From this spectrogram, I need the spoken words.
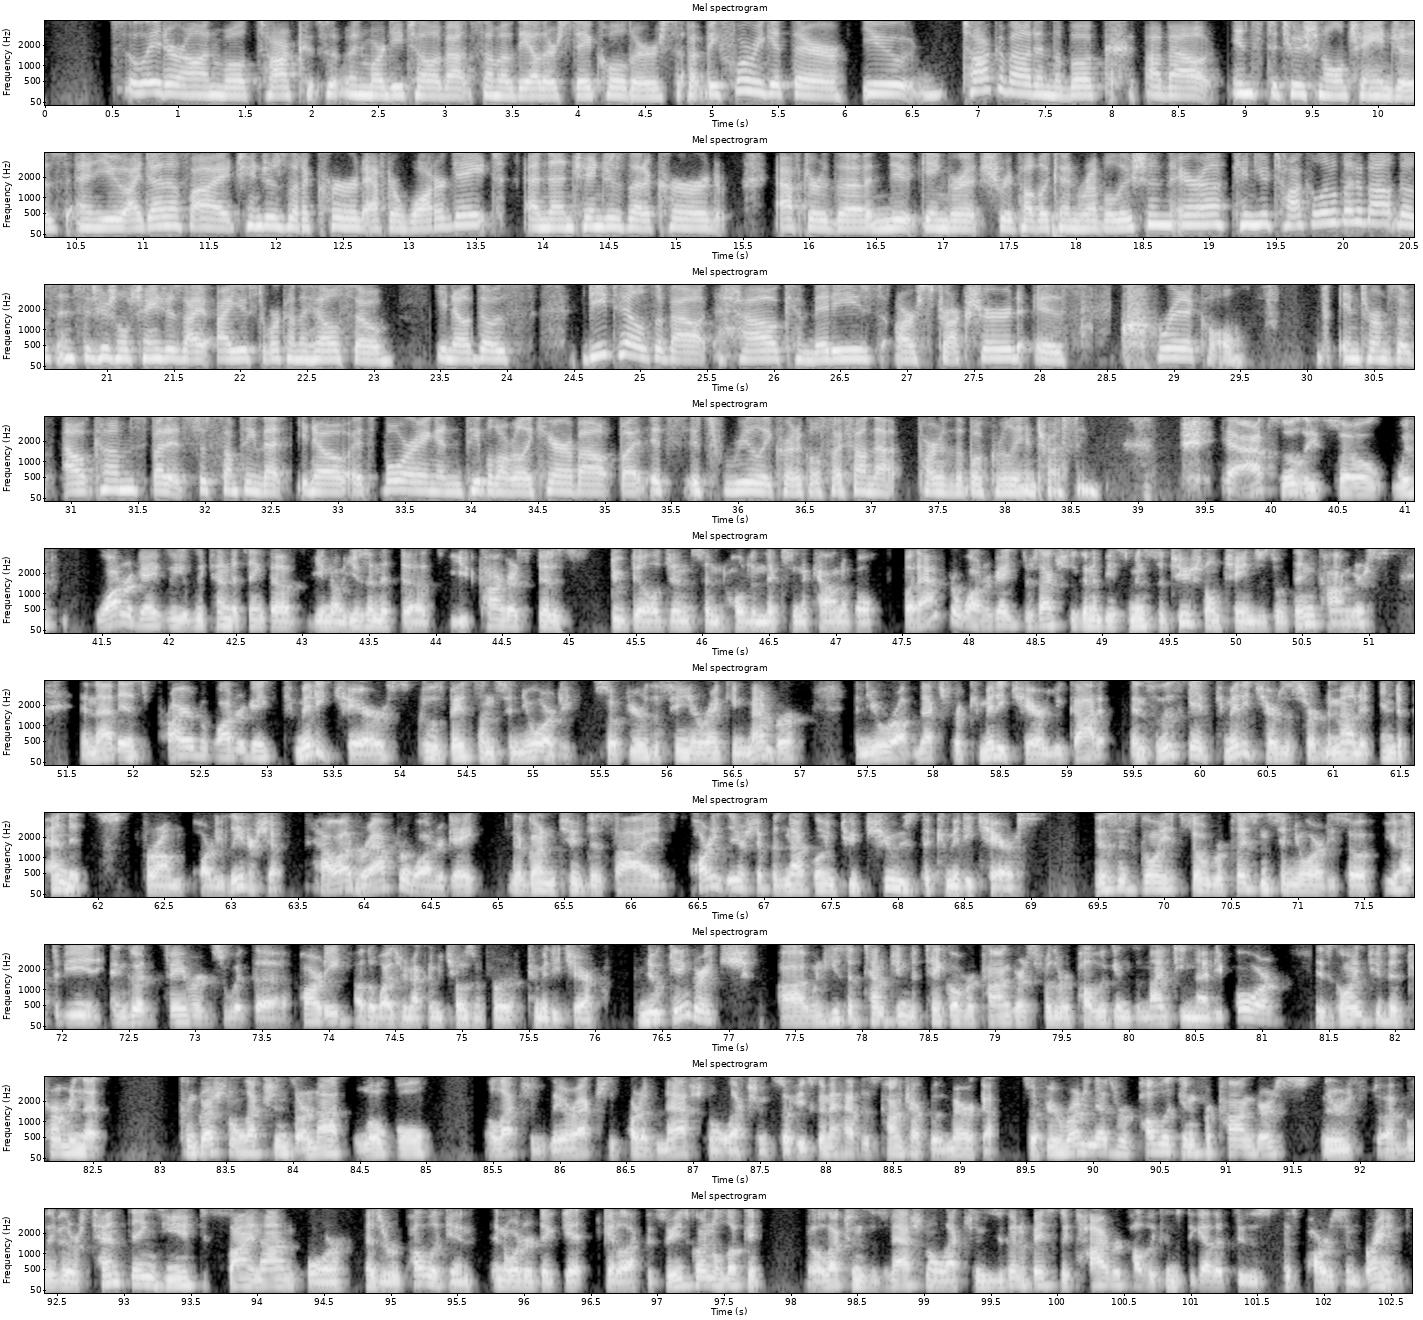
So later on, we'll talk in more detail about some of the other stakeholders. But before we get there, you talk about in the book about institutional changes and you identify changes that occurred after Watergate and then changes that occurred after the Newt Gingrich Republican Revolution era. Can you talk a little bit about those institutional changes? I, I used to work on the Hill, so you know those details about how committees are structured is critical in terms of outcomes but it's just something that you know it's boring and people don't really care about but it's it's really critical. So i found that part of the book really interesting. Yeah absolutely. So with Watergate, we, we tend to think of, you know, using it to, Congress did its due diligence and holding Nixon accountable. But after Watergate, there's actually going to be some institutional changes within Congress. And that is prior to Watergate committee chairs, it was based on seniority. So if you're the senior ranking member and you were up next for committee chair, you got it. And so this gave committee chairs a certain amount of independence from party leadership. However, after Watergate, they're going to decide party leadership is not going to choose the committee chairs. This is going so replacing seniority. So if you have to be in good favors with the party, otherwise you're not going to be chosen for committee chair. Newt Gingrich, uh, when he's attempting to take over Congress for the Republicans in 1994, is going to determine that congressional elections are not local elections. They are actually part of national elections. So he's going to have this contract with America. So if you're running as a Republican for Congress, there's I believe there's 10 things you need to sign on for as a Republican in order to get get elected. So he's going to look at elections as national elections. He's going to basically tie Republicans together through this, this partisan brand.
